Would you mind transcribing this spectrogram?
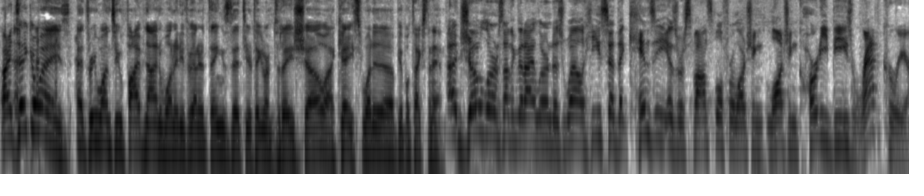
All right, takeaways at 312 591 8300. Things that you're taking from today's show. Uh, Case, what are uh, people texting in? Uh, Joe learned something that I learned as well. He said that Kenzie is responsible for launching launching Cardi B's rap career.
